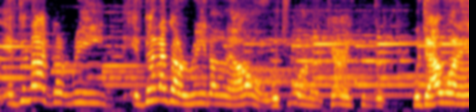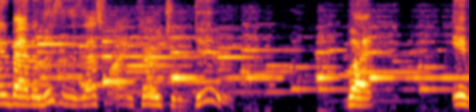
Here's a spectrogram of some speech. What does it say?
If they're not gonna read, if they're not gonna read on their own, which we want to encourage people, to, which I want anybody to listen to, that's what I encourage you to do. But if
